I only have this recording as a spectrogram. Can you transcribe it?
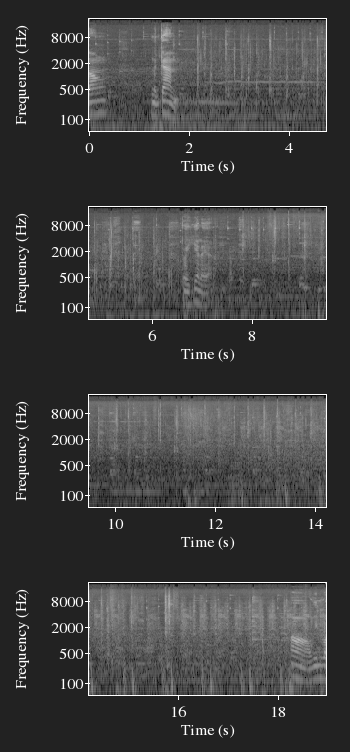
กล้องเหมือนกัน ตัวเฮียอะไรอะอ๋อ วินว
